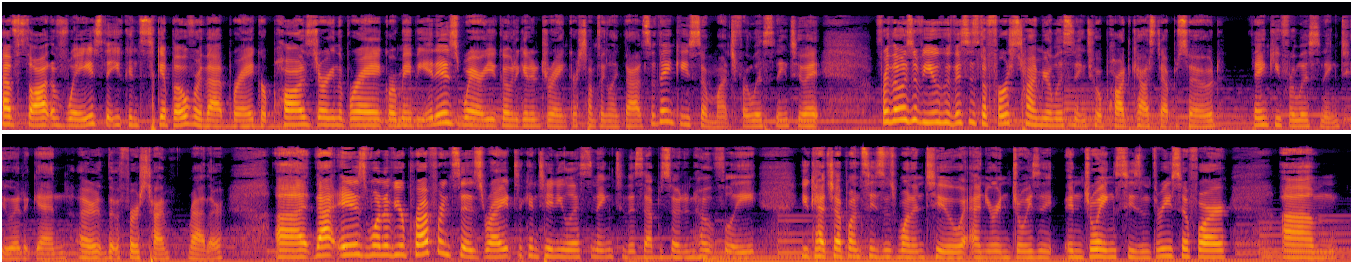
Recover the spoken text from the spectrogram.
have thought of ways that you can skip over that break or pause during the break, or maybe it is where you go to get a drink or something like that. So thank you so much for listening to it. For those of you who this is the first time you're listening to a podcast episode, Thank you for listening to it again, or the first time, rather. Uh, that is one of your preferences, right? To continue listening to this episode, and hopefully you catch up on seasons one and two, and you're enjoying enjoying season three so far. Um,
